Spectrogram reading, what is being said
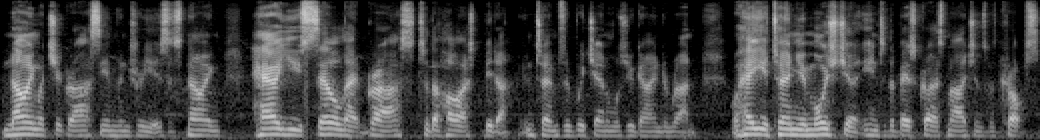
knowing what your grass inventory is. It's knowing how you sell that grass to the highest bidder in terms of which animals you're going to run, or how you turn your moisture into the best gross margins with crops.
